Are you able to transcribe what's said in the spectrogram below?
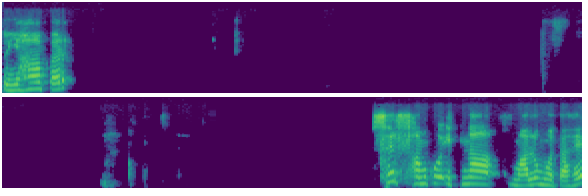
تو یہاں پر صرف ہم کو اتنا معلوم ہوتا ہے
